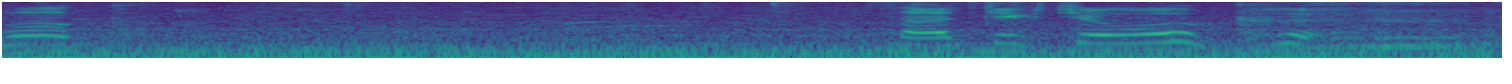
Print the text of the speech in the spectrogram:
çabuk. Saat çek çabuk.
